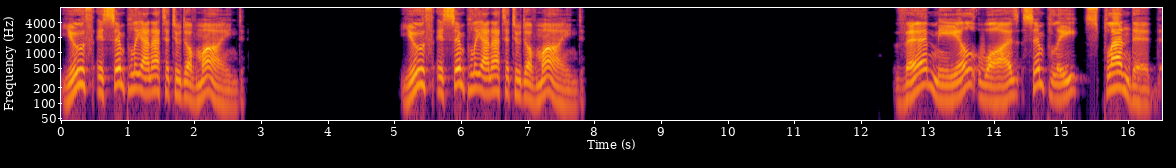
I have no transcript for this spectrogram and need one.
Youth is simply an attitude of mind. Youth is simply an attitude of mind. The meal was simply splendid.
